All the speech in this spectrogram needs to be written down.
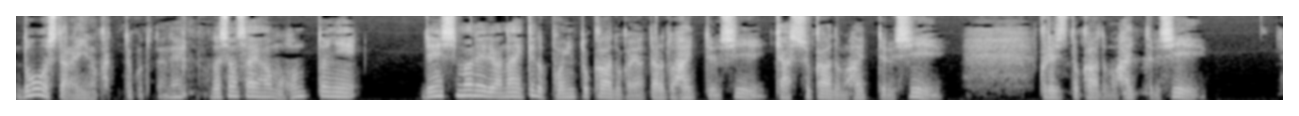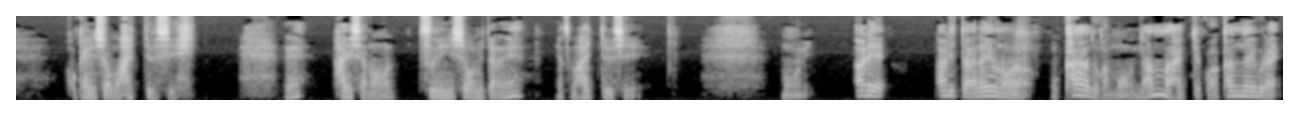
どうしたらいいのかってことだよね。私の財布はもう本当に、電子マネーではないけど、ポイントカードがやたらと入ってるし、キャッシュカードも入ってるし、クレジットカードも入ってるし、保険証も入ってるし、ね、歯医者の通院証みたいなね、やつも入ってるし、もう、あれ、ありとあらゆるのは、もうカードがもう何枚入ってるかわかんないぐらい。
